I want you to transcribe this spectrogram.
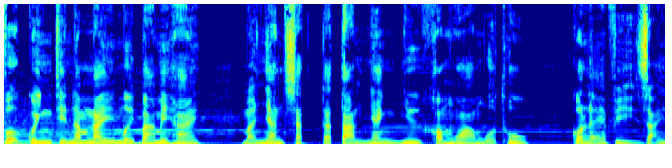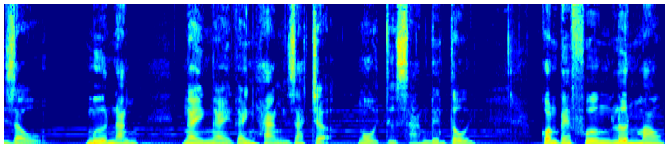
Vợ Quỳnh thì năm nay mới 32, mà nhan sắc đã tàn nhanh như khóm hoa mùa thu, có lẽ vì dãi dầu, mưa nắng, ngày ngày gánh hàng ra chợ, ngồi từ sáng đến tối. Con bé Phương lớn mau,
